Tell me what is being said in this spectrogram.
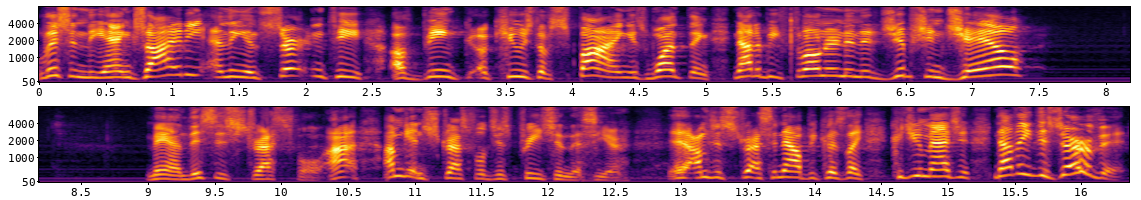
listen, the anxiety and the uncertainty of being accused of spying is one thing. Now, to be thrown in an Egyptian jail, man, this is stressful. I, am getting stressful just preaching this year. Eh, I'm just stressing out because, like, could you imagine? Now they deserve it.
